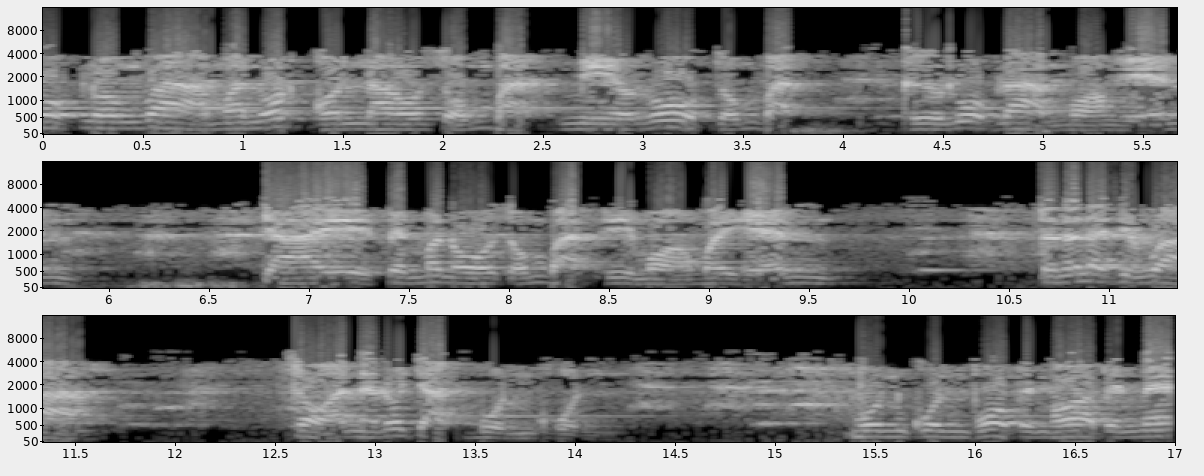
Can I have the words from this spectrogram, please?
ตกลงว่ามนุษย์คนเราสมบัติมีรูปสมบัติ คือรูปร่างมองเห็น ใจเป็นมโนสมบัติที่มองไม่เห็นฉะนั้นจึงว่า สอนนะรู้จักบุญคุณ บุญคุณพ่อเป็นพ่อเป็นแม่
